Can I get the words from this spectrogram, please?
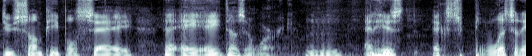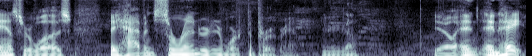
do some people say that AA doesn't work? Mm-hmm. And his explicit answer was they haven't surrendered and worked the program. there you go. You know, and and hey,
